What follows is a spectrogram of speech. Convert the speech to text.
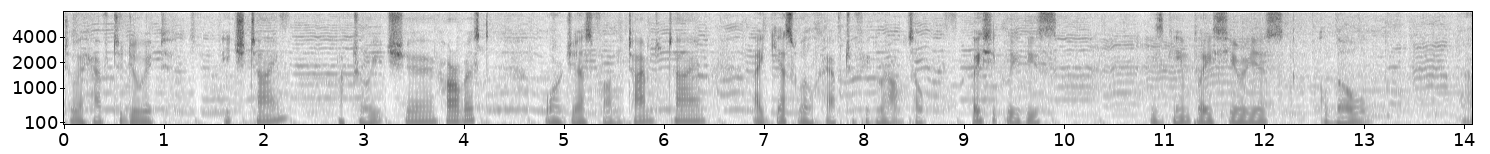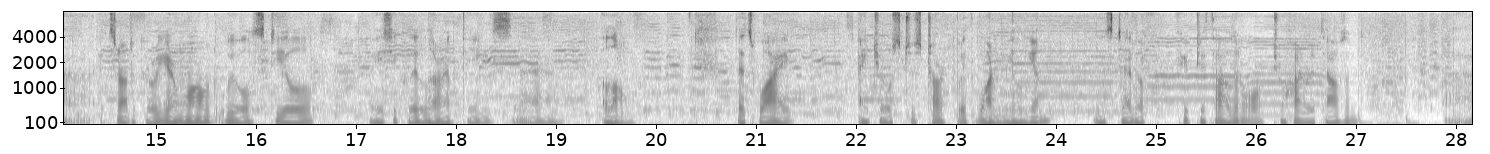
Do I have to do it each time after each uh, harvest or just from time to time? I guess we'll have to figure out. So basically this this gameplay series although uh, it's not a career mode we will still basically learn things uh, along. That's why I chose to start with 1 million instead of 50,000 or 200,000 uh,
